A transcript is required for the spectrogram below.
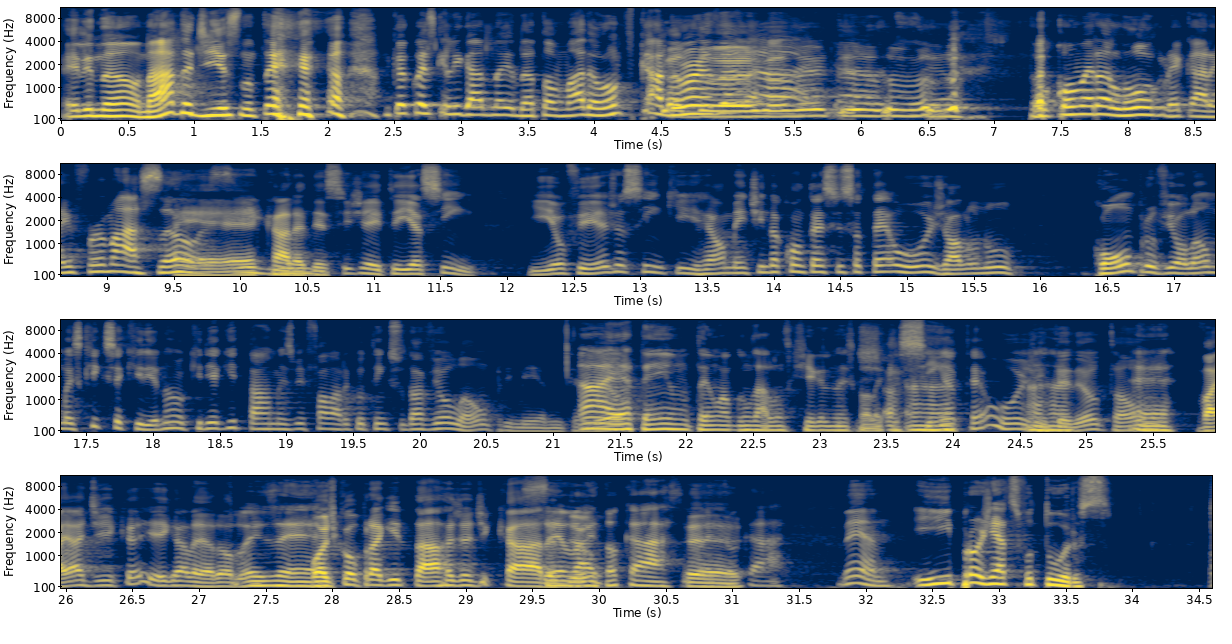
Ele, não, nada disso, não tem. A única coisa que é ligada na, na tomada é o amplificador. Né? com Ai, certeza. Então, como era louco, né, cara? A informação. É, assim, cara, é desse jeito. E assim, e eu vejo assim que realmente ainda acontece isso até hoje. O aluno compra o violão, mas o que, que você queria? Não, eu queria guitarra, mas me falaram que eu tenho que estudar violão primeiro, entendeu? Ah, é, tem, um- tem alguns alunos que chegam ali na escola aqui. Assim Aham. até hoje, Aham. entendeu? Então, É. vai a dica aí, galera. Pois é. Pode comprar guitarra já de cara, Você vai tocar, você É. vai tocar. Vendo? E projetos futuros?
